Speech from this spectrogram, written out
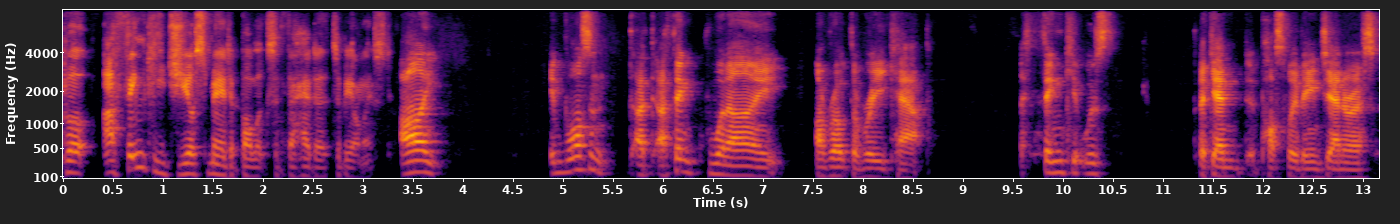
but I think he just made a bollocks of the header. To be honest, I it wasn't I, I think when I I wrote the recap, I think it was again possibly being generous,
